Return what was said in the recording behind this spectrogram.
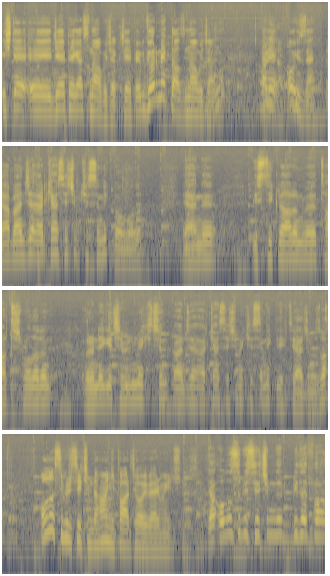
İşte e, CHP gelse ne yapacak? CHP görmek lazım ne yapacağını. Yani o yüzden. Ya bence erken seçim kesinlikle olmalı. Yani istikrarın ve tartışmaların önüne geçebilmek için bence erken seçime kesinlikle ihtiyacımız var. Olası bir seçimde hangi partiye oy vermeyi düşünüyorsunuz? Ya olası bir seçimde bir defa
